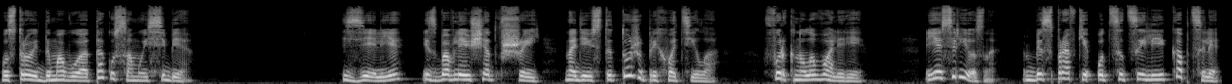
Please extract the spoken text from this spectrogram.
устроить дымовую атаку самой себе. «Зелье, избавляющее от вшей, надеюсь, ты тоже прихватила?» — фыркнула Валерия. «Я серьезно. Без справки от Цицилии Капцеля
